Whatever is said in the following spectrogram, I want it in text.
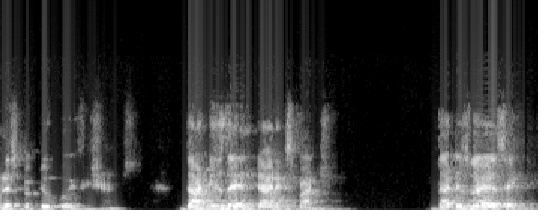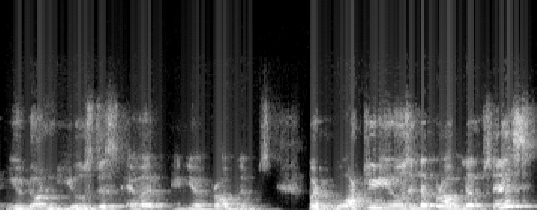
respective coefficients. That is the entire expansion. That is why I said you don't use this ever in your problems. But what you use in the problems is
